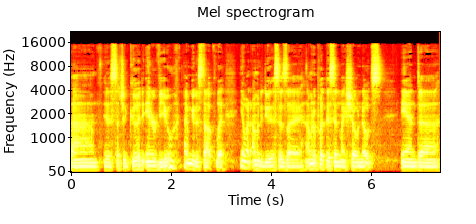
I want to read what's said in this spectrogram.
um, it is such a good interview. I'm going to stop. Let, you know what? I'm going to do this as I. I'm going to put this in my show notes. And uh,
